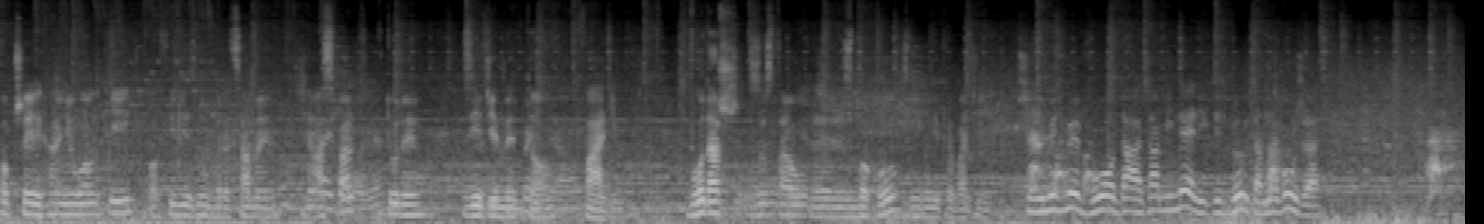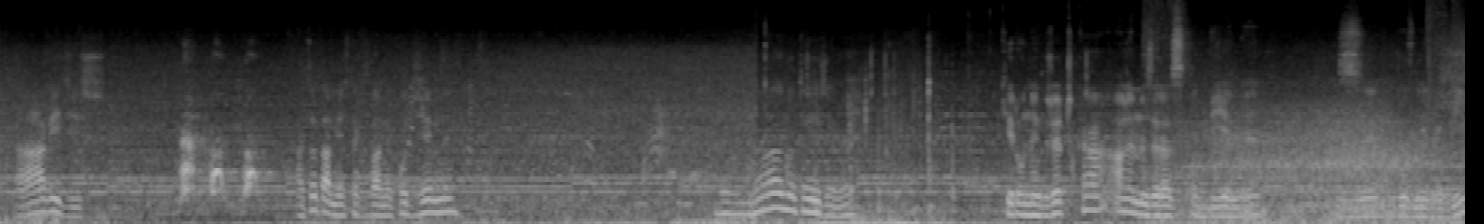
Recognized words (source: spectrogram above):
Po przejechaniu łąki, po chwili znów wracamy na asfalt, który zjedziemy do Walim. Włodarz został e, z boku, z niego nie prowadzi. Czyli myśmy włodarza minęli, gdzieś był tam na górze. A widzisz. A co tam jest tak zwany podziemny? No, no to jedziemy. Kierunek rzeczka, ale my zaraz odbijemy z głównej drogi.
